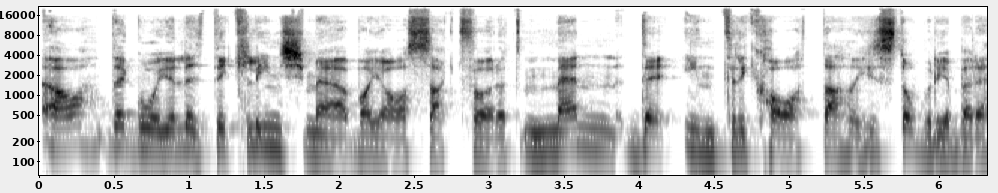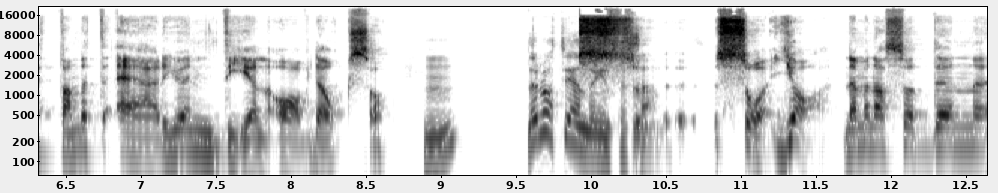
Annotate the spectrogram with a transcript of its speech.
ja, det går ju lite i clinch med vad jag har sagt förut. Men det intrikata historieberättandet är ju en del av det också. Det låter ju ändå Så- intressant. Så ja, nej men alltså den... eh,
